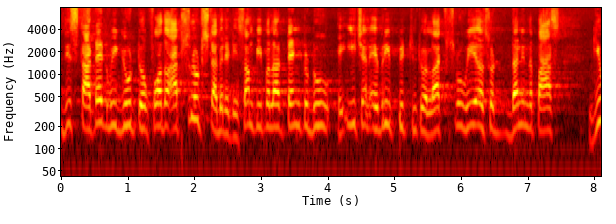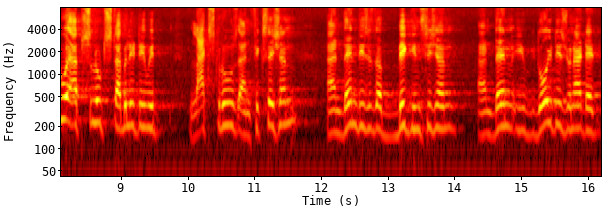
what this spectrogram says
this started, we give to, for the absolute stability. Some people are tend to do each and every pit into a lock screw. We also done in the past, give absolute stability with lag screws and fixation. And then this is a big incision. And then you, though it is united,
